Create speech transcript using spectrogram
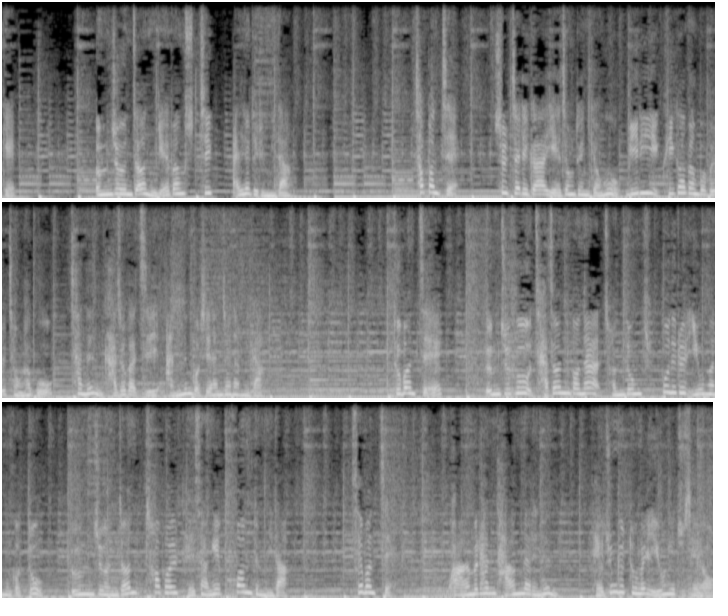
안전하게 음주운전 예방수칙 알려드립니다. 첫 번째, 술자리가 예정된 경우 미리 귀가 방법을 정하고 차는 가져가지 않는 것이 안전합니다. 두 번째, 음주 후 자전거나 전동 킥보드를 이용하는 것도 음주운전 처벌 대상에 포함됩니다. 세 번째, 과음을 한 다음 날에는 대중교통을 이용해 주세요.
